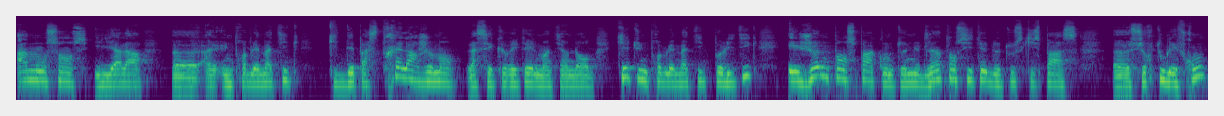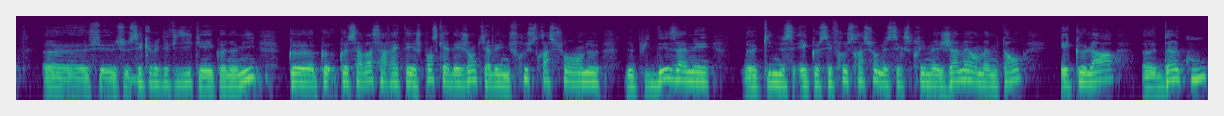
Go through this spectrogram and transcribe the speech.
à mon sens, il y a là euh, une problématique qui dépasse très largement la sécurité et le maintien de l'ordre, qui est une problématique politique. Et je ne pense pas, compte tenu de l'intensité de tout ce qui se passe euh, sur tous les fronts, euh, sécurité physique et économie, que, que, ça va s'arrêter. Je pense qu'il y a des gens qui avaient une frustration en eux depuis des années euh, qui et que ces frustrations ne s'exprimaient jamais en même temps et que là, euh, d'un coup,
